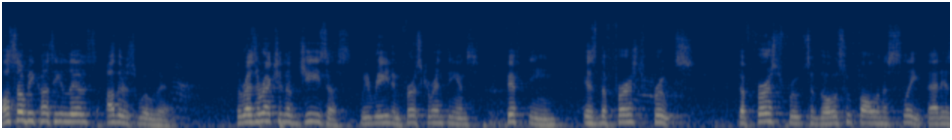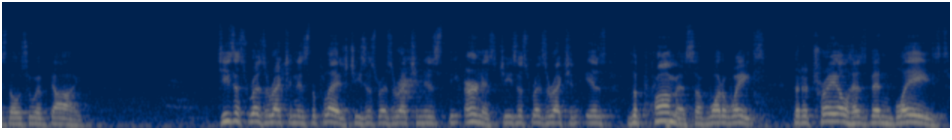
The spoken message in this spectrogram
Also, because he lives, others will live. The resurrection of Jesus, we read in 1 Corinthians 15, is the first fruits, the first fruits of those who've fallen asleep, that is, those who have died. Jesus' resurrection is the pledge. Jesus' resurrection is the earnest. Jesus' resurrection is the promise of what awaits, that a trail has been blazed,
